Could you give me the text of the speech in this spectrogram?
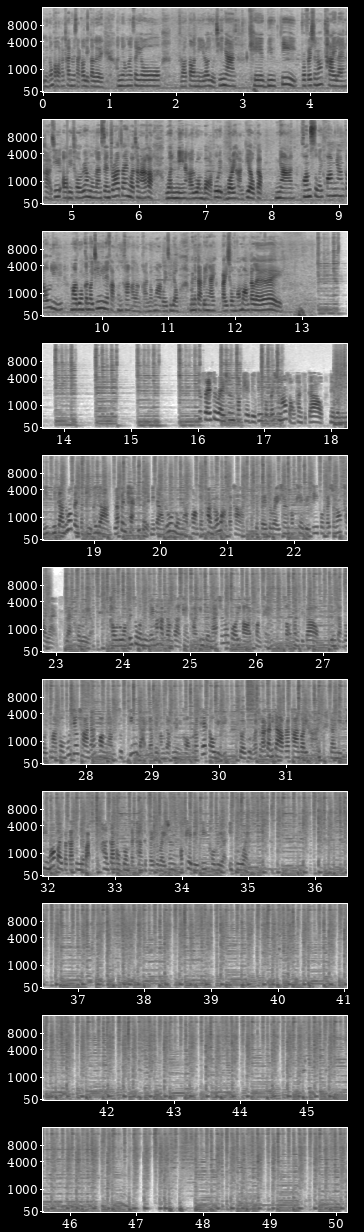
อื่นต้องขอทักทายภาษาเกาหลีกันเลย อันยองอาซโย เพราะตอนนี้เราอยู่ที่งาน K Beauty Professional Thailand ค่ะ ที่ Auditorium โรงแรมเซ็นทรัลแจ้งวัฒนะค่ะ วันนี้นะคะรวมบอร์ดผู้บริหารเกี่ยวกับงานความสวยความงามเกาหลี มารวมกันไว้ที่นี่เลยค่ะ ค่อนข้างอลังการมากๆเลยทีเดียวบรรยากาศเป็นไง ไปชมพร้อมๆกันเลย The Federation of K Beauty Professional 2019 ในวันนี้มีการร่วมเป็นสักขีพยานและเป็นแขกพิเศษในการร่วมลงนามความสัมพันธ์ระหว่างประธาน The Federation of K Beauty Professional Thailand และ Korea เข้าร่วมเป็นส่วนหนึ่งในมหกรรมการแข่งขัน International Body Art Contest 2019 ซึ่งจัดโดยสมาคมผู้เชี่ยวชาญด้านความงามสุดยิ่งใหญ่และเป็นอันดับหนึ่งของประเทศเกาหลี โดยคุณวัชรกนิกาประธานบริหารได้มีพิธีมอบใบประกาศนียบัตรผ่านการอบรมจากทาง The Federation of K Beauty Korea อีกด้วย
